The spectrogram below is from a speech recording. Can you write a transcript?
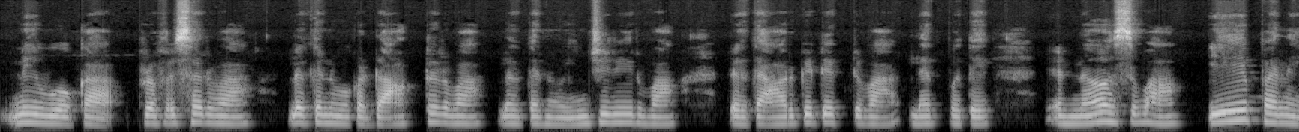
నీవు ఒక ప్రొఫెసర్వా లేకపోతే నువ్వు ఒక డాక్టర్వా లేకపోతే నువ్వు ఇంజనీర్వా లేకపోతే ఆర్కిటెక్ట్వా లేకపోతే నర్స్వా ఏ పని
